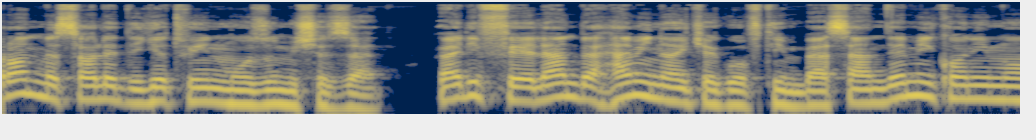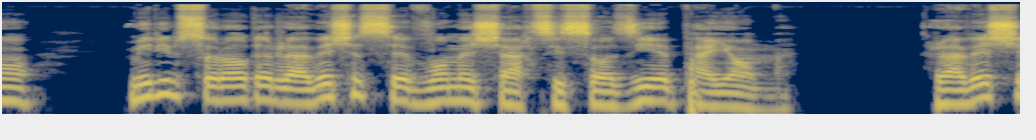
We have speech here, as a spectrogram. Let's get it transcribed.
هزاران مثال دیگه تو این موضوع میشه زد. ولی فعلا به همینایی که گفتیم بسنده می‌کنیم و میریم سراغ روش سوم شخصی سازی پیام. روش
